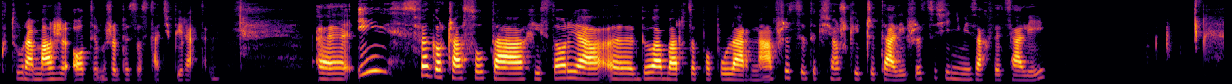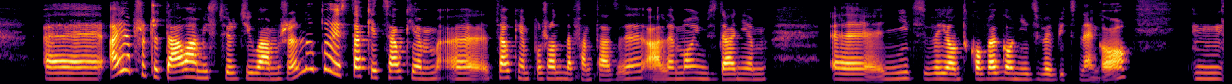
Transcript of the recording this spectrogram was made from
która marzy o tym, żeby zostać piratem. I swego czasu ta historia była bardzo popularna. Wszyscy te książki czytali, wszyscy się nimi zachwycali. E, A ja przeczytałam i stwierdziłam, że no to jest takie całkiem, e, całkiem porządne fantazy, ale moim zdaniem e, nic wyjątkowego, nic wybitnego. Mm,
